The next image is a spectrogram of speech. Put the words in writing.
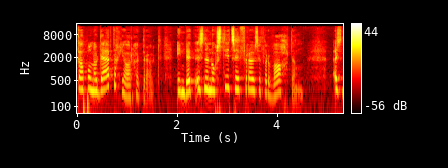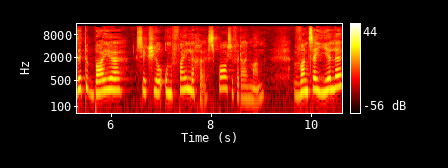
koppel nou 30 jaar getroud en dit is nou nog steeds sy vrou se verwagting is dit 'n baie seksueel onveilige spasie vir daai man want sy hele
